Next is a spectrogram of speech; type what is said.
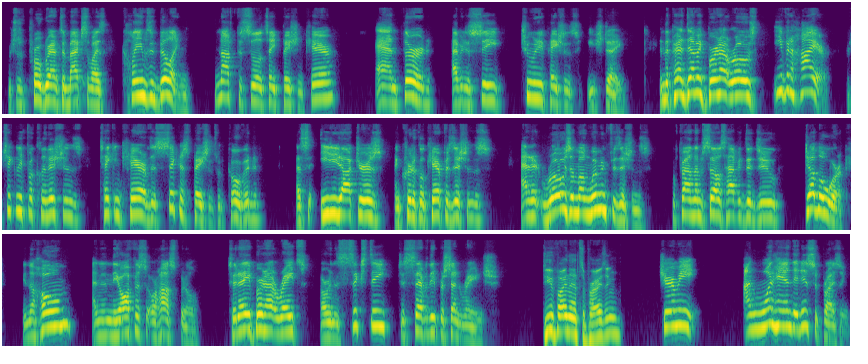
which was programmed to maximize claims and billing, not facilitate patient care, and third, having to see too many patients each day. In the pandemic, burnout rose even higher, particularly for clinicians taking care of the sickest patients with COVID, as ED doctors and critical care physicians. And it rose among women physicians who found themselves having to do double work in the home and in the office or hospital. Today, burnout rates are in the 60 to 70% range. Do you find that surprising? Jeremy, on one hand, it is surprising.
